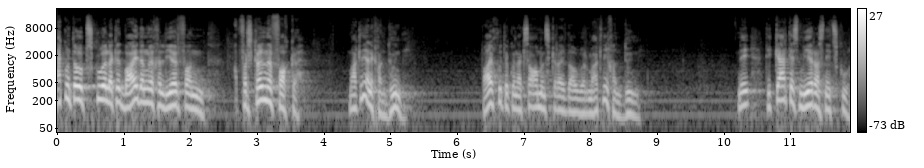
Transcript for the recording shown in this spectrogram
Ek onthou op skool, ek het baie dinge geleer van verskillende vakke, maar ek het nie eintlik gaan doen nie. Baie goed ek kon eksamen skryf daaroor, maar ek het nie gaan doen nie. Nee, die kerk is meer as net skool.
